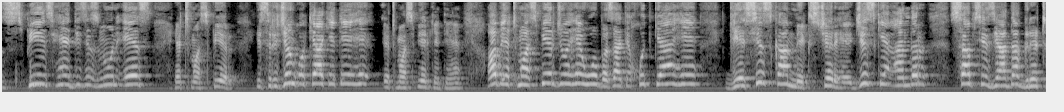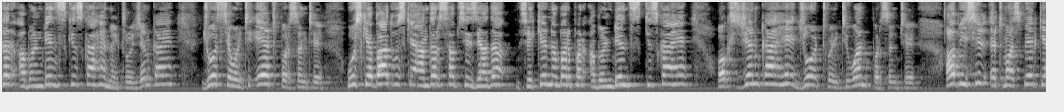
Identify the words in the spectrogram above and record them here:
سپیس ہے this is known as atmosphere اس ریجن کو کیا کہتے ہیں؟ ایٹماسفیئر کہتے ہیں۔ اب ایٹماسفیئر جو ہے وہ بذات خود کیا ہے؟ گیسز کا مکسچر ہے، جس کے اندر سب سے زیادہ گریٹر ابنڈنس کس کا ہے؟ نائٹروجن کا ہے، جو سیونٹی ایٹ پرسنٹ ہے۔ اس کے بعد اس کے اندر سب سے زیادہ سیکنڈ نمبر پر ابنڈنس کس کا ہے؟ آکسیجن کا ہے، جو 21 پرسنٹ ہے۔ اب اسی ایٹماسفیئر کے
